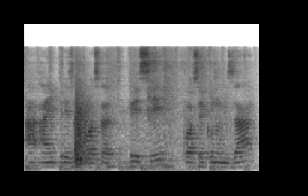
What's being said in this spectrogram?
a, a empresa possa crescer, possa economizar.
